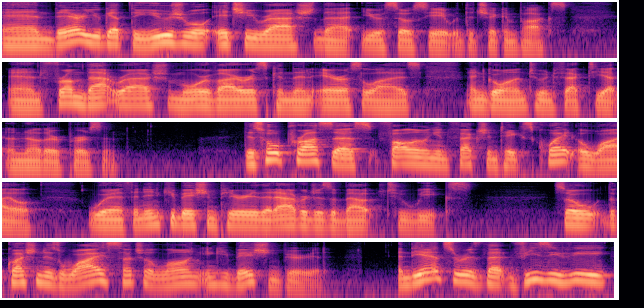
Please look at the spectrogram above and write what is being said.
and there you get the usual itchy rash that you associate with the chickenpox. And from that rash, more virus can then aerosolize and go on to infect yet another person. This whole process following infection takes quite a while, with an incubation period that averages about two weeks. So the question is why such a long incubation period? And the answer is that VZV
